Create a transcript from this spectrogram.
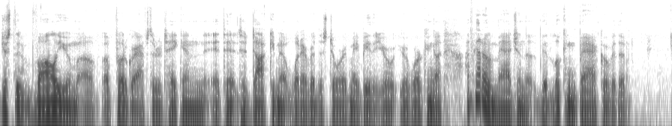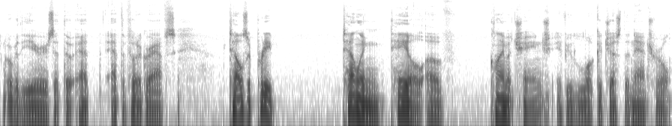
just the volume of, of photographs that are taken eh, to, to, document whatever the story may be that you're you're working on. I've got to imagine that, that looking back over the over the years at the at, at the photographs tells a pretty telling tale of climate change if you look at just the natural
